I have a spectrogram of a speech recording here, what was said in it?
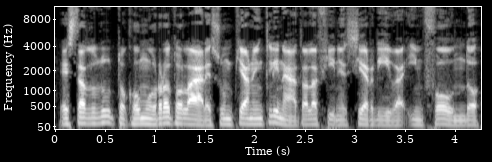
è stato tutto come un rotolare su un piano inclinato, alla fine si arriva in fondo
